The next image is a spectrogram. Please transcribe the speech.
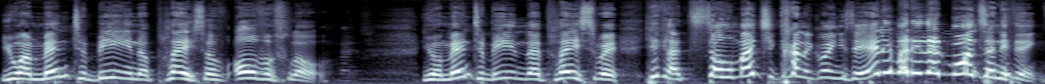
You are meant to be in a place of overflow. You're meant to be in that place where you got so much kind of going, you say, anybody that wants anything.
